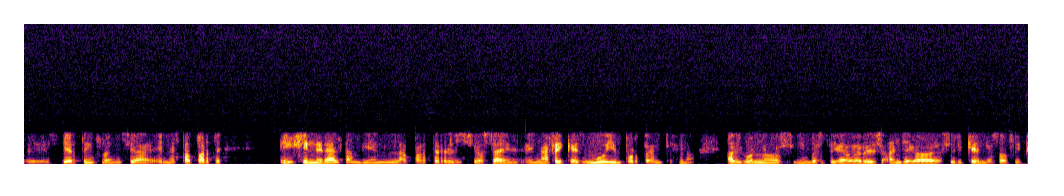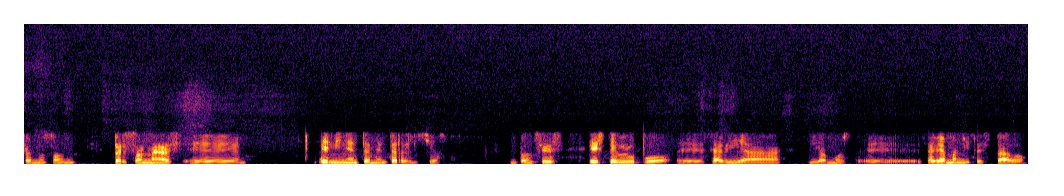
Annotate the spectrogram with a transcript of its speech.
eh, cierta influencia en esta parte en general también la parte religiosa en, África es muy importante no algunos investigadores han llegado a decir que los africanos son personas eminentemente religiosas entonces este grupo se había digamos se había manifestado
